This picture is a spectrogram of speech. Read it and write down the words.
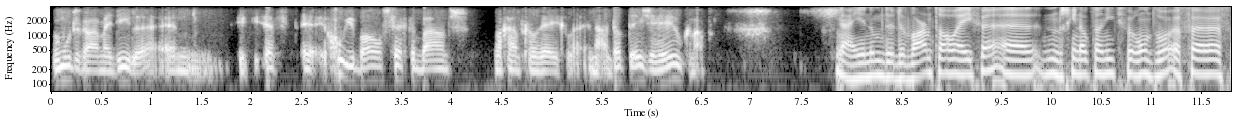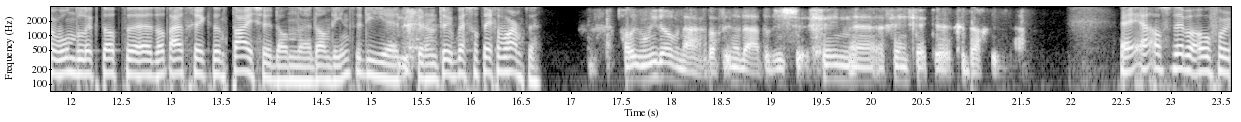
We moeten daarmee dealen. En ik heb goede bal, slechte bounce. We gaan het gewoon regelen. En nou, dat deze heel knap. Ja, je noemde de warmte al even. Uh, misschien ook dan niet ver verwonderlijk dat, uh, dat uitgerekend een Thaise dan, uh, dan wint. Die, die kunnen natuurlijk best wel tegen warmte. Had ik nog niet over nagedacht, inderdaad. Dat is geen, geen gekke gedachte. Hey, als we het hebben over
